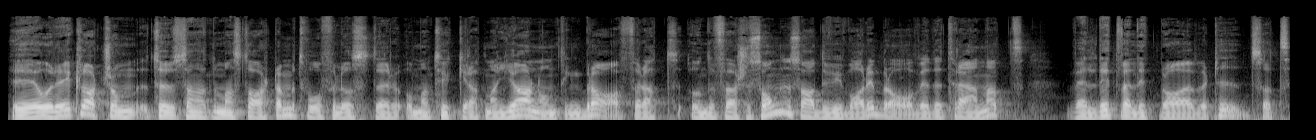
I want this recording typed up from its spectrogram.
Eh, och det är klart som tusan att när man startar med två förluster och man tycker att man gör någonting bra för att under försäsongen så hade vi varit bra och vi hade tränat väldigt, väldigt bra över tid. Så att,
